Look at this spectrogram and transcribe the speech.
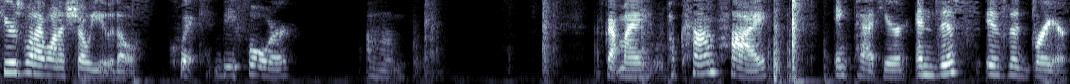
here's what I want to show you though, quick, before um, I've got my pecan pie ink pad here, and this is the brayer.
